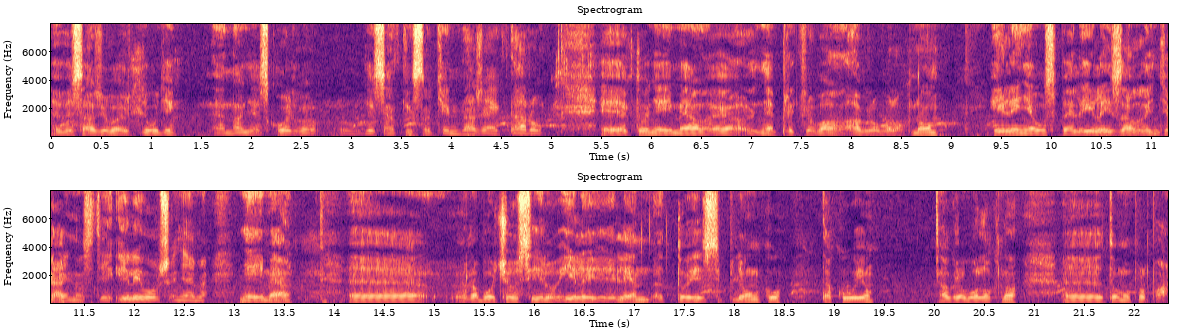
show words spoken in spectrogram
э, высаживают люди э, на несколько десятки сотен даже гектаров. Э, Кто не имел, э, не прикрывал агроволокном, или не успел, или из-за лентяйности, или вообще не, не имел э, рабочую силу, или лен, то есть пленку такую, агроволокно, э, тому пропал.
